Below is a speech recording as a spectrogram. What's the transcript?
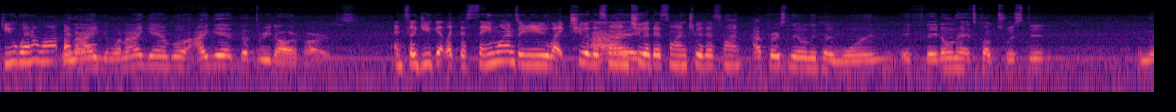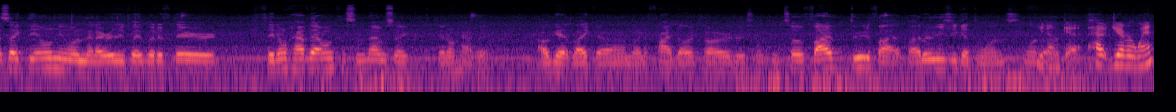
Do you win a lot by When the I way? when I gamble, I get the three dollar cards. And so do you get like the same ones or do you like two of this one, two of this one, two of this one? I personally only play one. If they don't have, it's called Twisted, and that's like the only one that I really play. But if they're if they don't have that one, because sometimes like they don't have it, I'll get like um like a five dollar card or something. So five, three to five. I don't usually get the ones. One You don't get. How, do you ever win?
